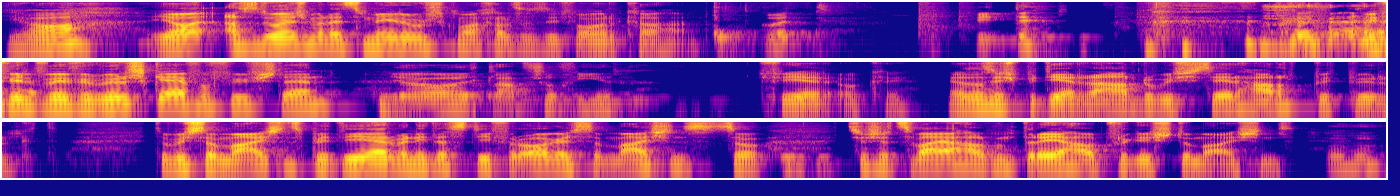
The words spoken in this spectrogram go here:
Ja, ja, also du hast mir jetzt mehr Lust gemacht, als ich vorher hatte. Gut, bitte. wie, viel, wie viel würdest du geben von 5 Sternen? Ja, ich glaube schon 4. Vier, okay. Ja, das ist bei dir rar. Du bist sehr hart bebürgt. Du bist so meistens bei dir, wenn ich das die frage, ist so meistens so zwischen zweieinhalb und dreieinhalb vergisst du meistens. Mhm.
